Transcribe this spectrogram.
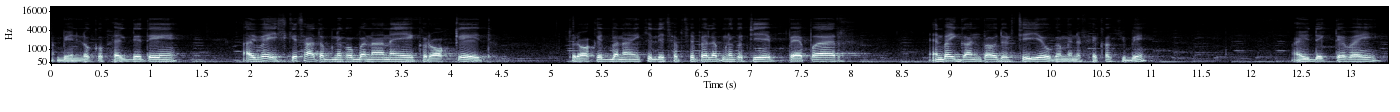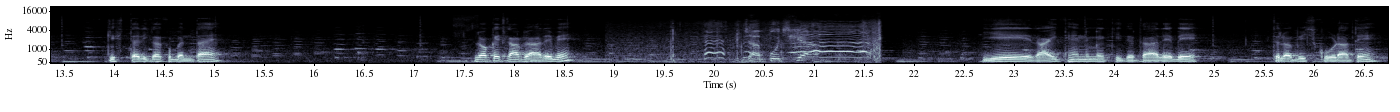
अभी इन लोग को फेंक देते हैं। अभी भाई, इसके साथ अपने को बनाना है एक रॉकेट। तो रॉकेट बनाने के लिए सबसे पहले अपने को चाहिए पेपर। एंड भाई गन पाउडर चाहिए होगा। मैंने फेंका क्यों भाई? अभी देखते भाई। किस तरीका का बनता है? रॉकेट कहाँ पे आ रहे भाई ये राइट हैंड में किधर आ रहे बे? चलो अभी इसको उड़ाते हैं।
